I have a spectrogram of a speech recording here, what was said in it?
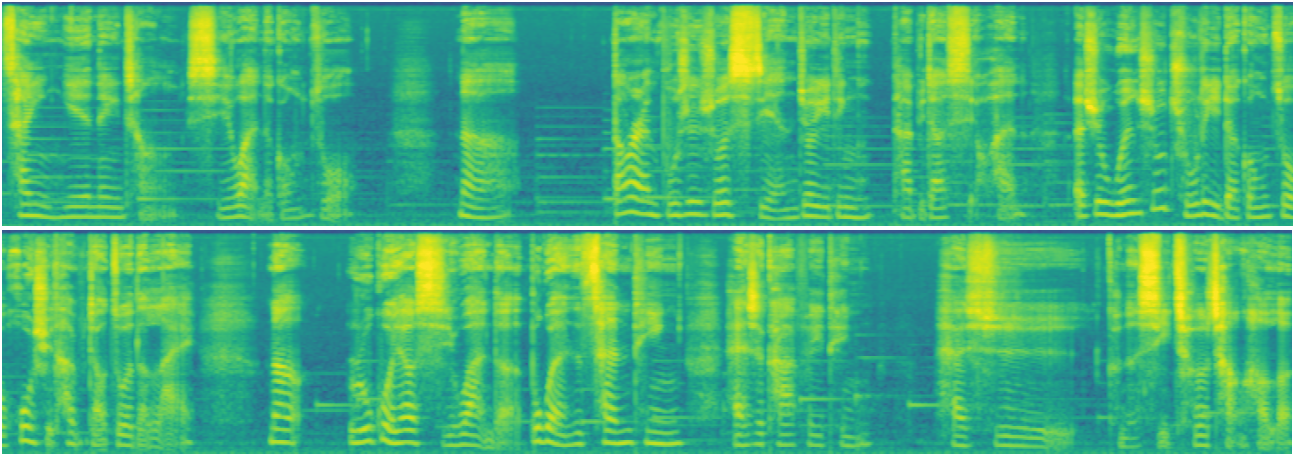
餐饮业那一场洗碗的工作。那当然不是说闲就一定他比较喜欢，而是文书处理的工作或许他比较做得来。那。如果要洗碗的，不管是餐厅还是咖啡厅，还是可能洗车场，好了，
